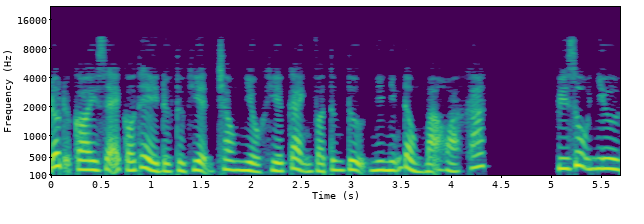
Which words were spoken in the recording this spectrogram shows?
Dogecoin sẽ có thể được thực hiện trong nhiều khía cạnh và tương tự như những đồng mã hóa khác. Ví dụ như,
